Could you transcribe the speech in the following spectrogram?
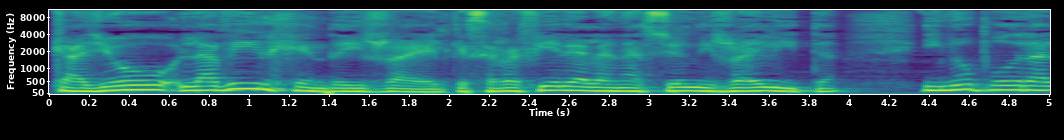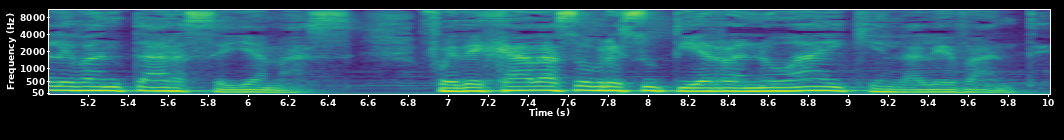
Cayó la Virgen de Israel, que se refiere a la nación israelita, y no podrá levantarse ya más. Fue dejada sobre su tierra, no hay quien la levante.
